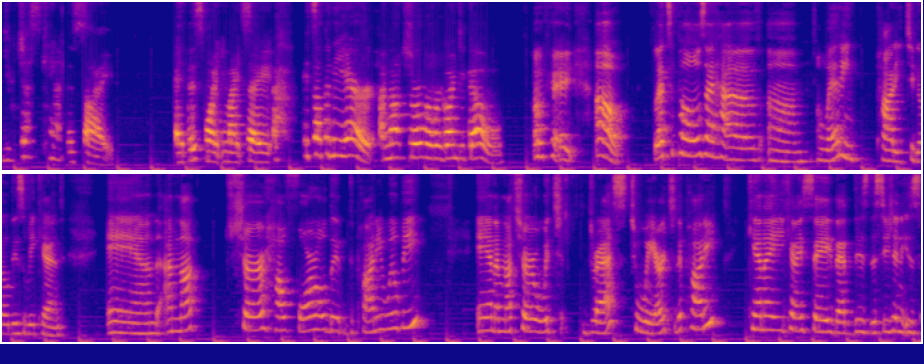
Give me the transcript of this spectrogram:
you just can't decide. At this point, you might say, ah, It's up in the air. I'm not sure where we're going to go. Okay. Oh, let's suppose I have um, a wedding party to go this weekend and I'm not sure how formal the, the party will be, and I'm not sure which dress to wear to the party. Can I can I say that this decision is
